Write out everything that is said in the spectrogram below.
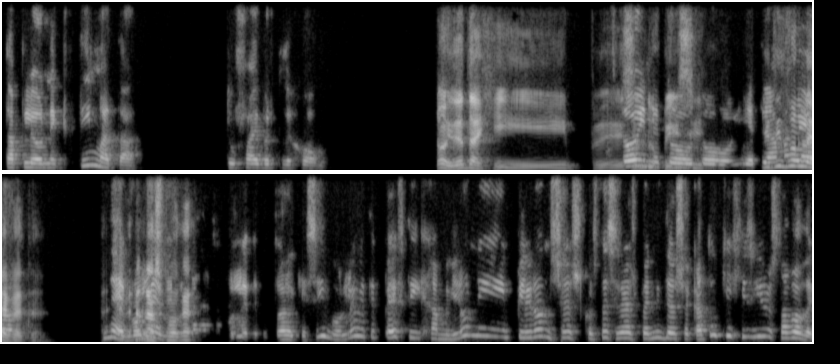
τα πλεονεκτήματα του Fiber to the Home. Όχι, δεν τα έχει ε, Αυτό είναι το, το γιατί, γιατί βολεύεται. Ναι, ε, βολεύεται. Πω... βολεύεται. Τώρα και εσύ βολεύεται, πέφτει, χαμηλώνει, πληρώνεις έως 24 50 έως 100 και έχεις γύρω στα 12.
